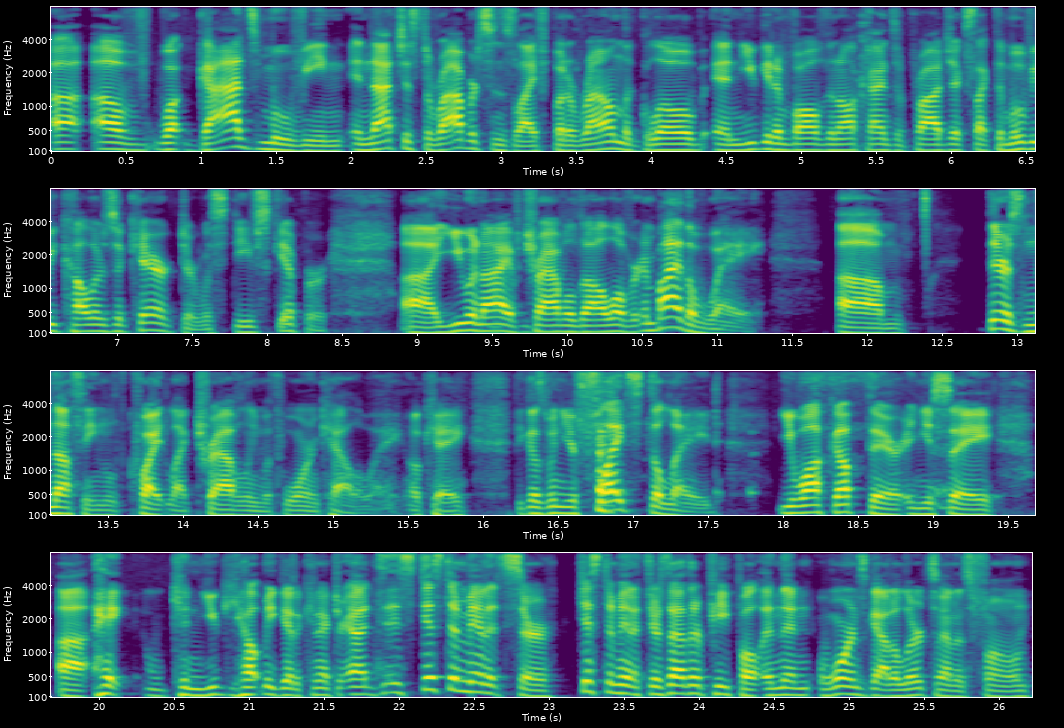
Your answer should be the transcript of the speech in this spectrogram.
uh, of what God's moving, and not just the Robertsons' life, but around the globe. And you get involved in all kinds of projects, like the movie Colors of Character with Steve Skipper. Uh, you and I have traveled all over. And by the way, um, there's nothing quite like traveling with Warren Calloway, okay? Because when your flight's delayed, you walk up there and you say, uh, "Hey, can you help me get a connector?" Uh, it's just a minute, sir. Just a minute. There's other people, and then Warren's got alerts on his phone.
